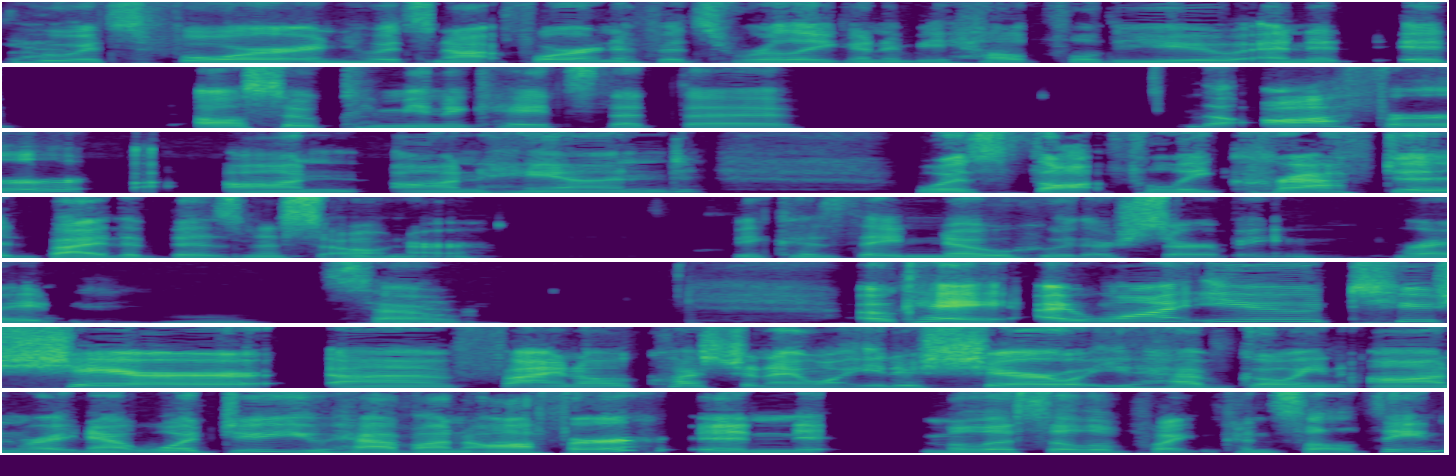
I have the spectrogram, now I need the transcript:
yeah. who it's for and who it's not for and if it's really going to be helpful to you and it it also communicates that the the offer on on hand was thoughtfully crafted by the business owner because they know who they're serving right mm-hmm. so yeah. Okay, I want you to share. Uh, final question. I want you to share what you have going on right now. What do you have on offer in Melissa Lapointe Consulting,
